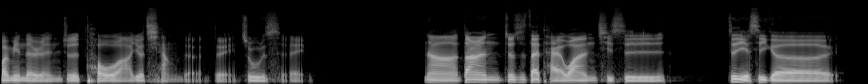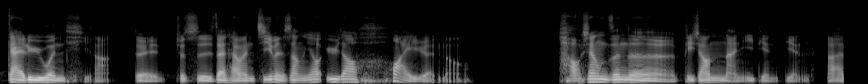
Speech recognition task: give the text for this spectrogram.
外面的人就是偷啊又抢的，对，诸如此类。那当然，就是在台湾，其实这也是一个概率问题啦。对，就是在台湾，基本上要遇到坏人哦，好像真的比较难一点点啊。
